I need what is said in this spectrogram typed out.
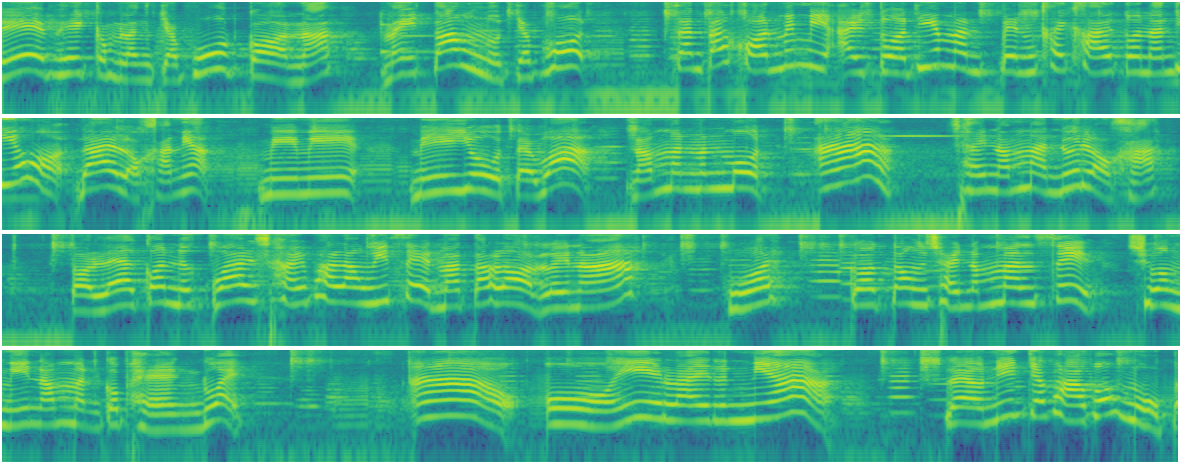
นี่พี่กำลังจะพูดก่อนนะ ไม่ต้องหนูจะพูดซันต้าคอร์สไม่มีไอตัวที่มันเป็นคล้ายๆ ตัวนั้นที่หาะได้หรอคะเนี่ย มีมีมีอยู่แต่ว่าน้ำมันมันหมด อ่า ใช้น้ำมันด้วยหรอคะ ตอนแรกก็นึกว่าใช้พลังวิเศษมาตลอดเลยนะโอ้ยก็ต้องใช้น้ำมันสิ ช่วงนี้น้ำมันก็แพงด้วย อ้าว โอ้ยอะไรล่ะเนี่ย แล้วนี่จะพาพวกหนูไป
